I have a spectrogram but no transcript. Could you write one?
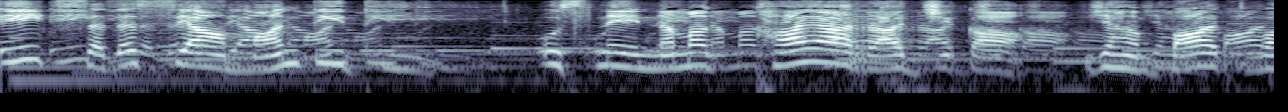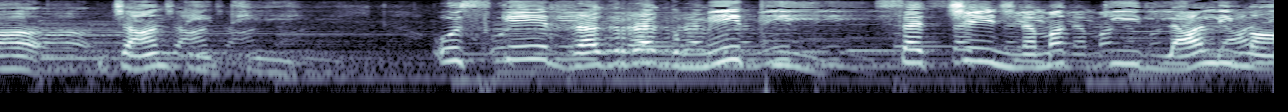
एक सदस्य मानती थी। उसने नमक खाया राज्य का, यह बात वह जानती थी। उसके रग रग में थी सच्चे नमक की लालिमा,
